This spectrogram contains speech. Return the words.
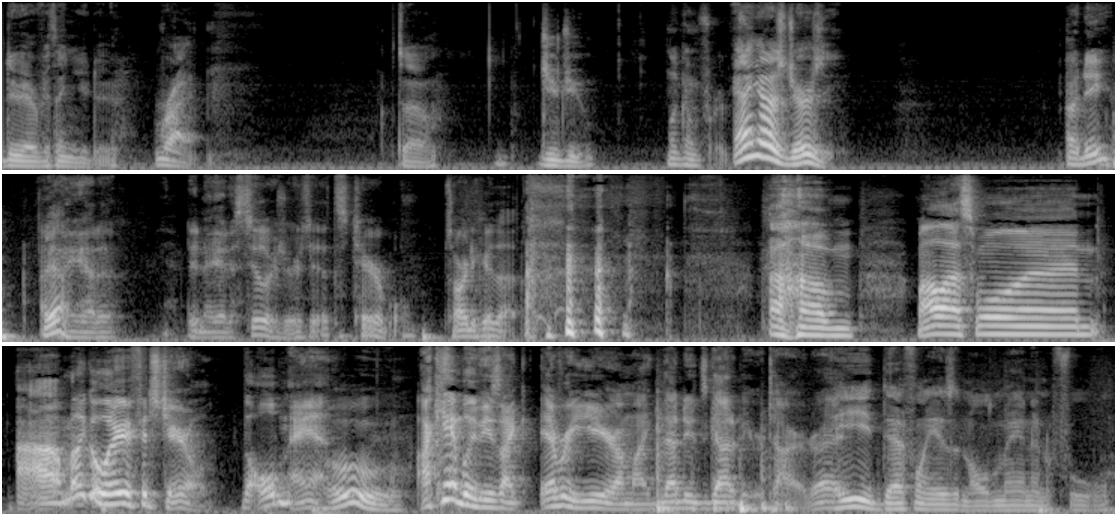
do everything you do. Right, So, Juju, looking for. and I got his jersey. Oh, do you? I Yeah. didn't know you had a didn't know you had a Steelers jersey. That's terrible. Sorry to hear that. um, my last one. I'm gonna go Larry Fitzgerald, the old man. Ooh, I can't believe he's like every year. I'm like that dude's got to be retired, right? he definitely is an old man and a fool.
